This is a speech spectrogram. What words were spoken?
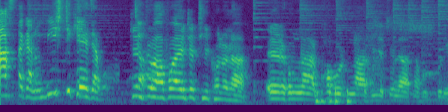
নাস্তা কেন? মিষ্টি খেয়ে যাব। কিন্তু আপা এটা ঠিক হলো না। এরকম না খবর না দিয়ে চলে আসা হুট করে।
